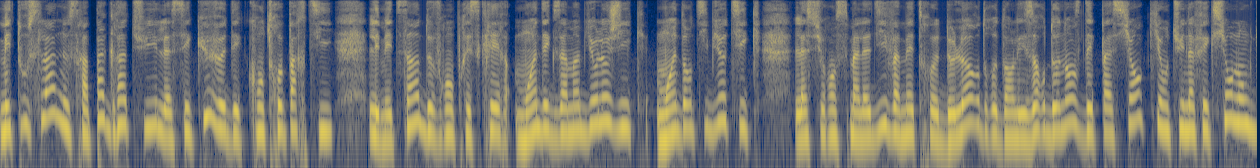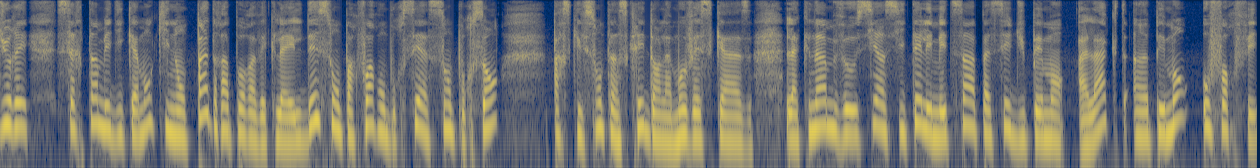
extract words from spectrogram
Mais tout cela ne sera pas gratuit. La Sécu veut des contreparties. Les médecins devront prescrire moins d'examens biologiques, moins d'antibiotiques. L'assurance maladie va mettre de l'ordre dans les ordonnances des patients qui ont une affection longue durée. Certains médicaments qui n'ont pas de rapport avec la LD sont parfois remboursés à 100% parce qu'ils sont inscrits dans la mauvaise case. La CNAM veut aussi inciter les médecins à passer du paiement à l'acte à un paiement au forfait.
